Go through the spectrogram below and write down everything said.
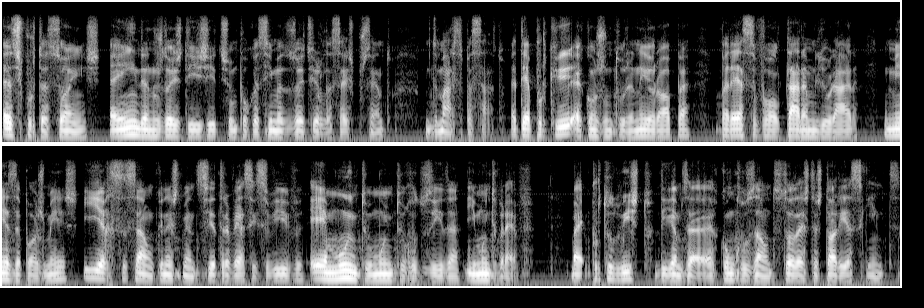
as exportações ainda nos dois dígitos, um pouco acima dos 8,6% de março passado. Até porque a conjuntura na Europa parece voltar a melhorar mês após mês e a recessão que neste momento se atravessa e se vive é muito, muito reduzida e muito breve. Bem, por tudo isto, digamos, a, a, conclusão de toda esta história é a seguinte:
